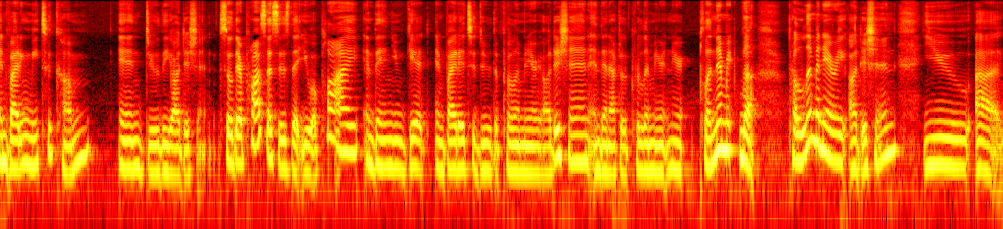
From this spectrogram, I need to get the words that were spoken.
inviting me to come and do the audition. So their process is that you apply and then you get invited to do the preliminary audition, and then after the preliminary preliminary, preliminary audition, you uh,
